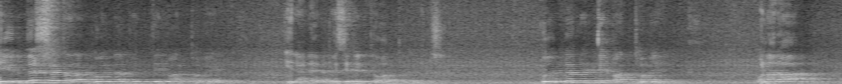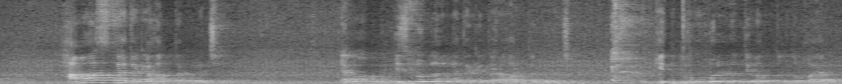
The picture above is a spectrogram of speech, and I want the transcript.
এই উদ্দেশ্যে তারা গোয়েন্দা বৃত্তির মাধ্যমে ইরানের প্রেসিডেন্টকে হত্যা করেছে। গোয়েন্দা বৃত্তির মাধ্যমে ওনারা হামাস নেতাকে হত্যা করেছে। এবং হিজবুল্লাহ নেতাকে তারা হত্যা করেছে। কিন্তু পরিণতি অত্যন্ত ভয়াবহ।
